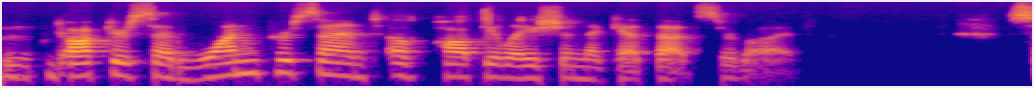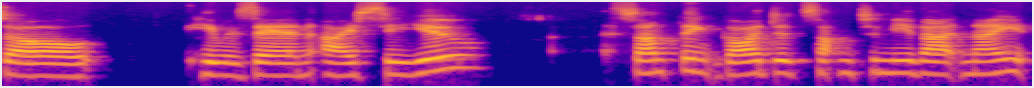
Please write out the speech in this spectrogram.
Mm-hmm. Doctors said 1% of population that get that survive. So he was in ICU something god did something to me that night.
